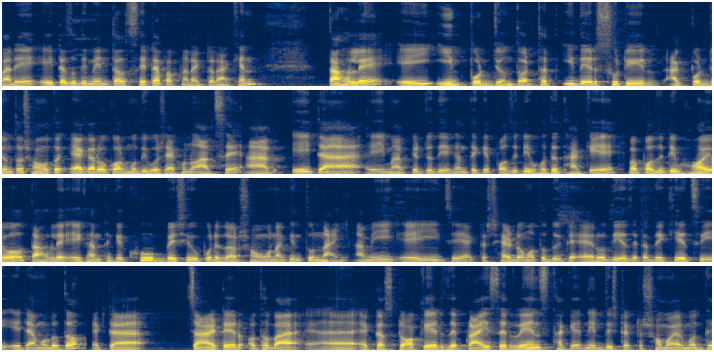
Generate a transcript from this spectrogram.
পারে, এইটা যদি মেন্টাল সেট আপনারা একটা রাখেন তাহলে এই ঈদ পর্যন্ত, অর্থাৎ ঈদের ছুটির আগ পর্যন্ত সম্ভবত এগারো কর্মদিবস এখনও আছে। আর এইটা, এই মার্কেট যদি এখান থেকে পজিটিভ হতে থাকে বা পজিটিভ হয়ও, তাহলে এখান থেকে খুব বেশি উপরে যাওয়ার সম্ভাবনা কিন্তু নাই। আমি এই যে একটা শ্যাডো মতো দুইটা অ্যারো দিয়ে যেটা দেখিয়েছি, এটা মূলত একটা চার্টের অথবা একটা স্টকের যে প্রাইসের রেঞ্জ থাকে নির্দিষ্ট একটা সময়ের মধ্যে,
